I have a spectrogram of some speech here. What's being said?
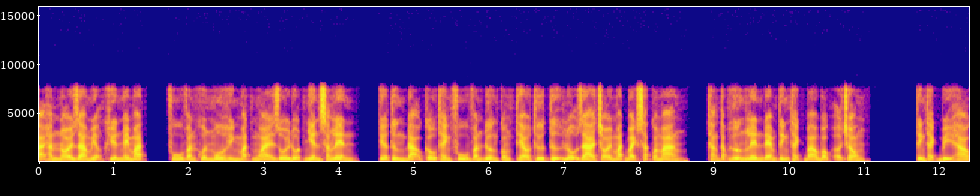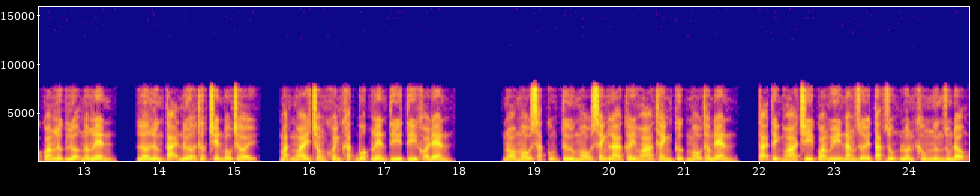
Tại hắn nói ra miệng khiến nháy mắt, phù văn khuôn mô hình mặt ngoài rồi đột nhiên sáng lên, kia từng đạo cấu thành phù văn đường cong theo thứ tự lộ ra chói mắt bạch sắc quang mang, thẳng tắp hướng lên đem tinh thạch bao bọc ở trong. Tinh thạch bị hào quang lực lượng nâng lên, lơ lửng tại nửa thước trên bầu trời, mặt ngoài trong khoảnh khắc bước lên tí tí khói đen. Nó màu sắc cũng từ màu xanh lá cây hóa thành cực màu thâm đen, tại tịnh hóa chi quang uy năng dưới tác dụng luôn không ngừng rung động,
